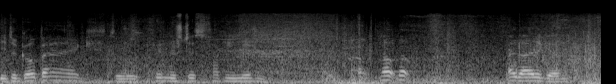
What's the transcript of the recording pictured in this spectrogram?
Need to go back to finish this fucking mission. No, no. I died again.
